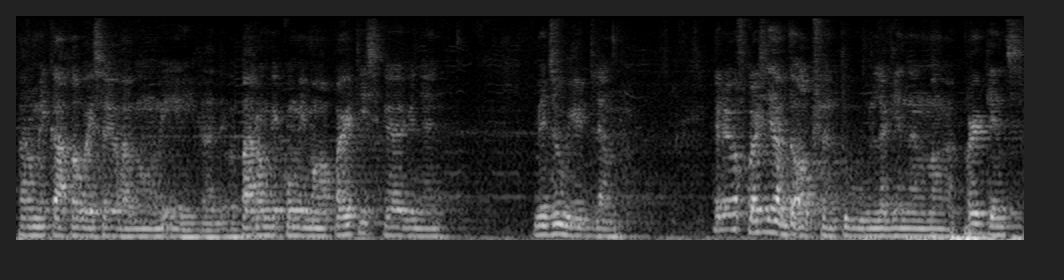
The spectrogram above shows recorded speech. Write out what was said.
Parang may kakaway sa'yo habang umiihi ka, di ba? Parang may, kung may mga parties ka, ganyan. Medyo weird lang. Pero of course, you have the option to lagyan ng mga curtains.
